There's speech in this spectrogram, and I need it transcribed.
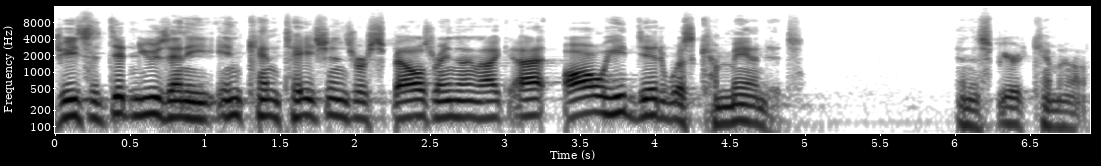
Jesus didn't use any incantations or spells or anything like that. All he did was command it, and the Spirit came out.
